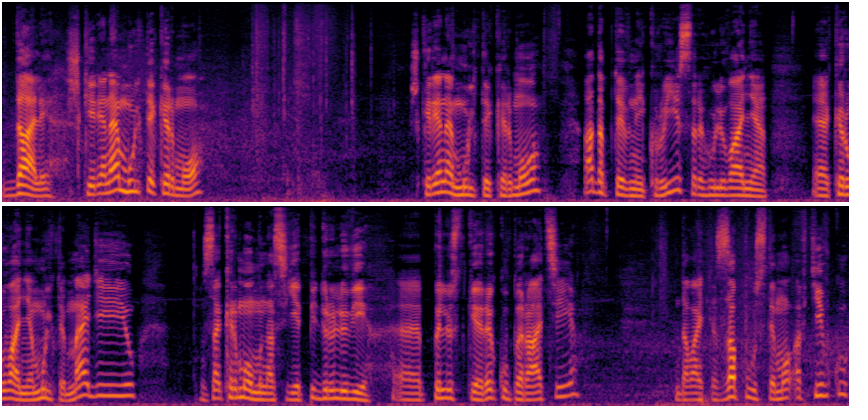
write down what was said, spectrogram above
Далі шкіряне мультикермо. Шкіряне мультикермо, адаптивний круїз, регулювання е, керування мультимедією. За кермом у нас є підрульові е, пелюстки рекуперації. Давайте запустимо автівку.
